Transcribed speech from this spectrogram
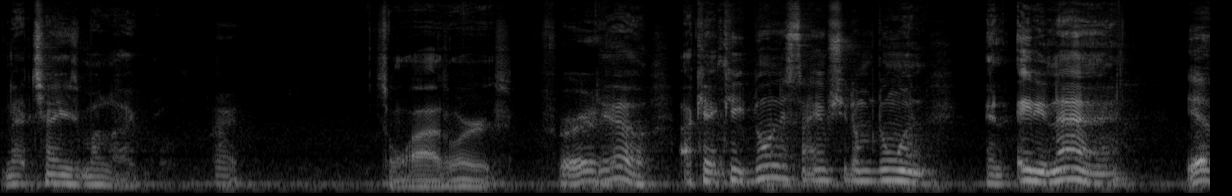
And that changed my life, bro. Right. Some wise words. For real. Yeah. I can't keep doing the same shit I'm doing in 89 Yeah.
